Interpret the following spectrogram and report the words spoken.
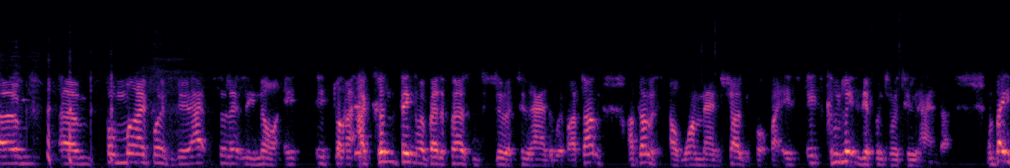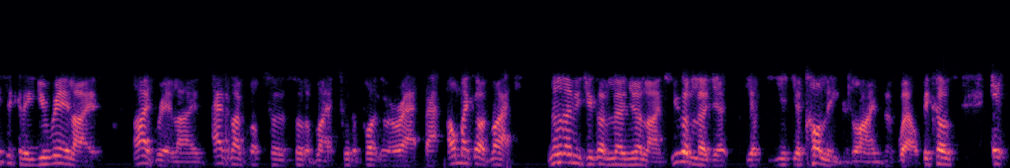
um, um, from my point of view, absolutely not. It, it's like I couldn't think of a better person to do a two-hander with. I've done I've done a, a one-man show before, but it's it's completely different to a two-hander. And basically, you realise I've realised as I've got to sort of like to the point that we're at that oh my god, right. Not only do you got to learn your lines, you've got to learn your, your, your colleagues' lines as well because it's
